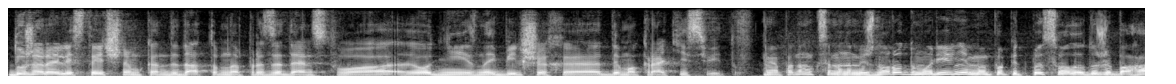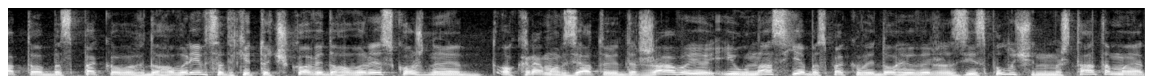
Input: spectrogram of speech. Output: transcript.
дуже реалістичним кандидатом на президентство однієї з найбільших демократій світу. Е, Максиме, на міжнародному рівні ми попідписували дуже багато безпекових договорів. Це такі точкові договори з кожною окремо взятою державою. І у нас є безпековий договір зі Сполученими Штатами,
